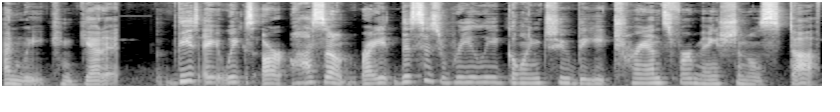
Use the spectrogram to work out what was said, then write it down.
and we can get it. These eight weeks are awesome, right? This is really going to be transformational stuff.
